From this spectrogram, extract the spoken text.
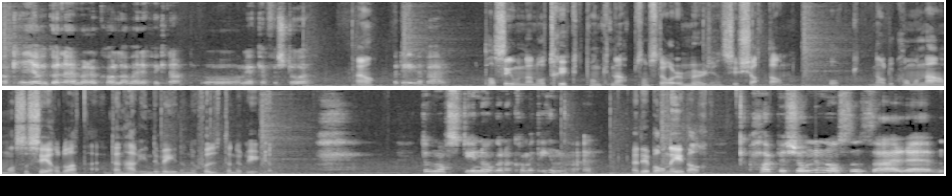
Okej, jag vill gå närmare och kolla vad det är för knapp och om jag kan förstå Ja. vad det innebär. Personen har tryckt på en knapp som står emergency shutdown. Och när du kommer närmare så ser du att den här individen är skjuten i ryggen. Då måste ju någon ha kommit in här. Ja, det är bara ni där. Har personen någon sån så här, eh,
